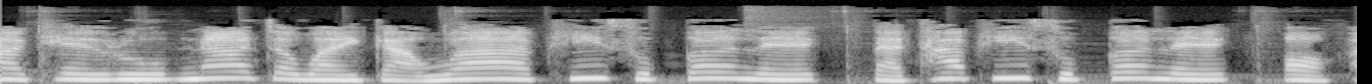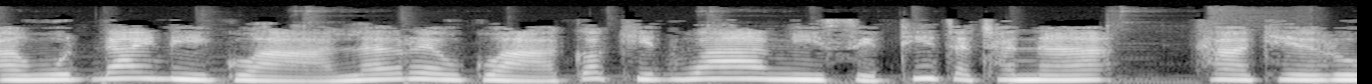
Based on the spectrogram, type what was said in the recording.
าเครูปน่าจะไวกะว่าพี่ซูเปอร์เล็ก แต่ถ้าพี่ซูเปอร์เล็กออกอาวุธได้ดีกว่าและเร็วกว่าก็คิดว่ามีสิทธิ์ที่จะชนะ ทาเครุ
